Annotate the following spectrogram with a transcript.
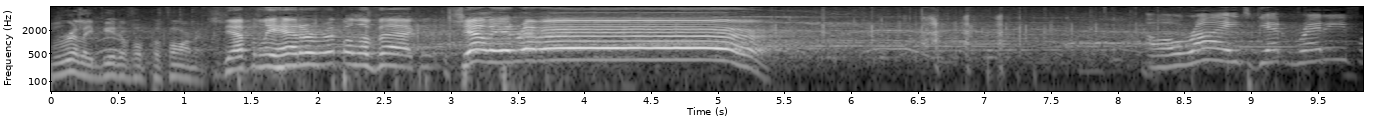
really beautiful performance. Definitely had a ripple effect. Shelly and River! Right, get ready for.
